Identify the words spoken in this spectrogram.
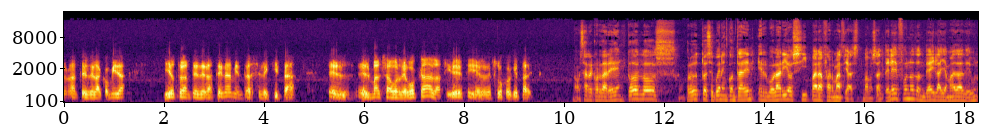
uno antes de la comida y otro antes de la cena mientras se le quita el, el mal sabor de boca, la acidez y el reflujo que padece. Vamos a recordar, ¿eh? todos los productos se pueden encontrar en herbolarios y para farmacias. Vamos al teléfono donde hay la llamada de un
